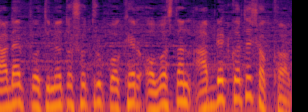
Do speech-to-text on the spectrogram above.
রাডার প্রতিনিয়ত শত্রু পক্ষের অবস্থান আপডেট করতে সক্ষম।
